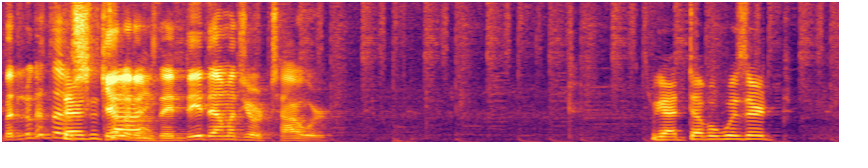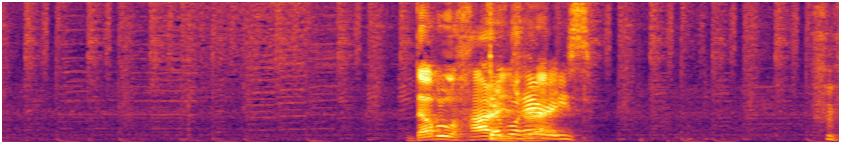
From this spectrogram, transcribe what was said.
But look at those There's skeletons. They did damage your tower. We got double wizard, Double Harris, double right? Harry's.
